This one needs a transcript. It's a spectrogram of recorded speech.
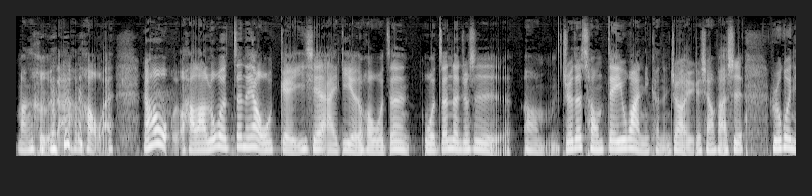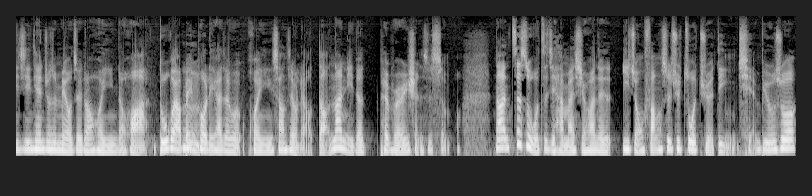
盲盒的、很好玩。然后好了，如果真的要我给一些 idea 的话，我真的我真的就是，嗯，觉得从 day one 你可能就要有一个想法是，如果你今天就是没有这段婚姻的话，如果要被迫离开这个婚姻，上次有聊到，那你的 preparation 是什么？那这是我自己还蛮喜欢的一种方式去做决定以前，比如说，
